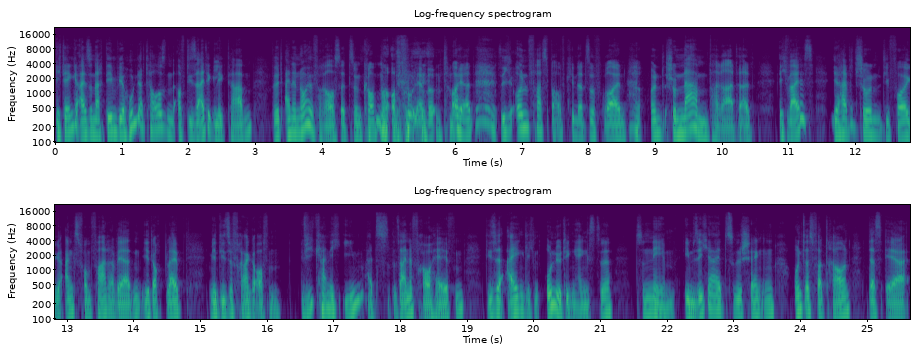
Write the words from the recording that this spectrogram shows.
Ich denke also, nachdem wir 100.000 auf die Seite gelegt haben, wird eine neue Voraussetzung kommen, obwohl er beteuert, sich unfassbar auf Kinder zu freuen und schon Namen parat hat. Ich weiß, ihr hattet schon die Folge Angst vom Vater werden, jedoch bleibt mir diese Frage offen. Wie kann ich ihm als seine Frau helfen, diese eigentlichen unnötigen Ängste zu nehmen, ihm Sicherheit zu schenken und das Vertrauen, dass er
